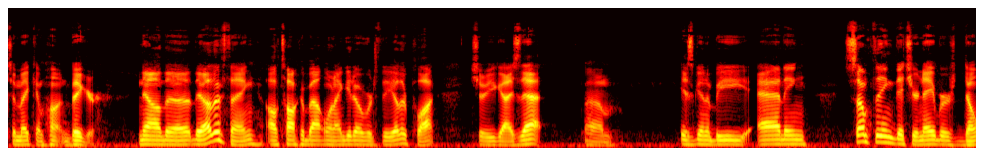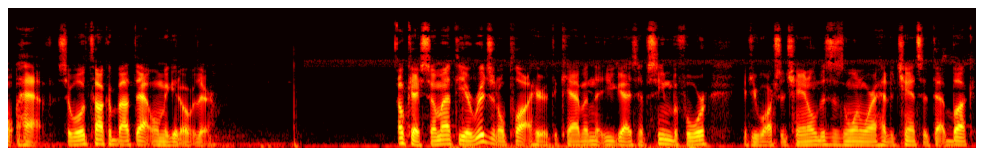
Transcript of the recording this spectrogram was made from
to make them hunt bigger. Now, the, the other thing I'll talk about when I get over to the other plot, show you guys that, um, is going to be adding something that your neighbors don't have. So we'll talk about that when we get over there. Okay, so I'm at the original plot here at the cabin that you guys have seen before. If you watch the channel, this is the one where I had a chance at that buck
